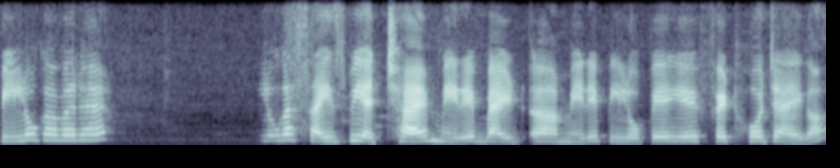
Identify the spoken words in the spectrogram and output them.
पीलो कवर है। पीलो का साइज़ भी अच्छा है। मेरे बेड मेरे पीलो पे ये फिट हो जाएगा।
